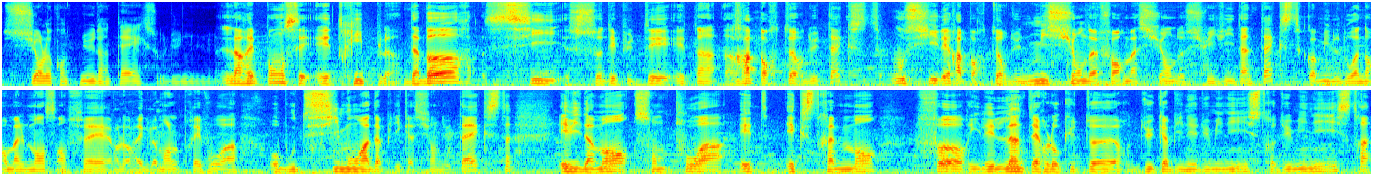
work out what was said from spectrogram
sur le contenu d'un texte ou d'une... La réponse est, triple. D'abord, si ce député est un rapporteur du texte ou s'il est rapporteur d'une mission d'information de suivi d'un texte, comme il doit normalement s'en faire, le règlement le prévoit au bout de six mois d'application du texte, évidemment, son poids est extrêmement fort. Il est l'interlocuteur du cabinet du ministre, du ministre.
